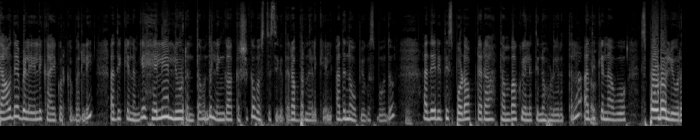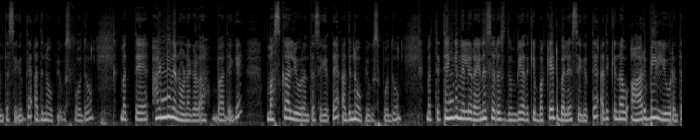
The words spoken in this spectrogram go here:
ಯಾವುದೇ ಬೆಳೆಯಲ್ಲಿ ಕಾಯಿ ಕೊರಕ ಬರಲಿ ಅದಕ್ಕೆ ನಮಗೆ ಹೆಲಿ ಲ್ಯೂರ್ ಅಂತ ಒಂದು ಲಿಂಗಾಕರ್ಷಕ ವಸ್ತು ಸಿಗುತ್ತೆ ರಬ್ಬರ್ ನಳಿಕೆಯಲ್ಲಿ. ಅದನ್ನ ಉಪಯೋಗಿಸಬಹುದು ಅದೇ ರೀತಿ ಸ್ಪೊಡಾಪ್ಟೆರಾ ತಂಬಾಕು ಎಲೆ ತಿನ್ನೋ ಹುಳು ಇರುತ್ತಲ್ಲ ಅದಕ್ಕೆ ನಾವು ಸ್ಪೋಡೋಲ್ಯೂರ್ ಅಂತ ಸಿಗುತ್ತೆ ಅದನ್ನ ಉಪಯೋಗಿಸಬಹುದು ಮತ್ತೆ ಹಣ್ಣಿನ ನೊಣಗಳ ಬಾಧೆಗೆ ಮಸ್ಕಾಲ್ಯೂರ್ ಅಂತ ಸಿಗುತ್ತೆ ಅದನ್ನ ಉಪಯೋಗಿಸಬಹುದು ಮತ್ತೆ ತೆಂಗಿನಲ್ಲಿ ರೈನಸರಸ್ ದುಂಬಿ ಅದಕ್ಕೆ ಬಕೆಟ್ ಬಲೆ ಸಿಗುತ್ತೆ ಅದಕ್ಕೆ ನಾವು ಆರ್ ಬಿ ಲ್ಯೂರ್ ಅಂತ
